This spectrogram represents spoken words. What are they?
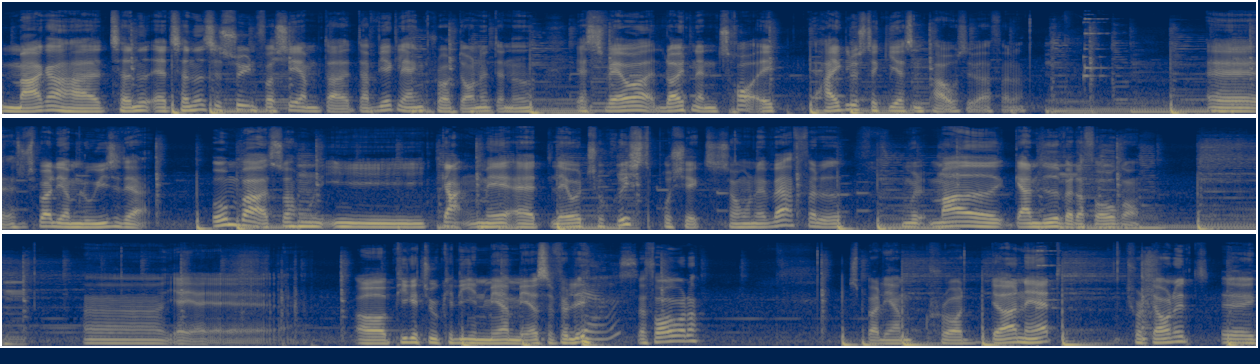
makker har taget ned, er taget ned til søen for at se, om der, der virkelig er en Crawdonnet dernede. Jeg sværger, løjtnanten tror ikke, har ikke lyst til at give os en pause i hvert fald. Uh, jeg spørger lige om Louise der. Åbenbart så er hun i gang med at lave et turistprojekt, så hun er i hvert fald hun vil meget gerne vide, hvad der foregår. Uh, ja, ja, ja, ja. Og Pikachu kan lide hende mere og mere, selvfølgelig. Yes? Hvad foregår der? Spørger lige om Crawdonnet. Crodonnet øh,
